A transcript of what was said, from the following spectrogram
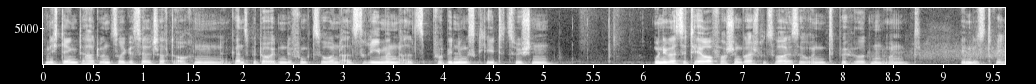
und ich denke, da hat unsere Gesellschaft auch eine ganz bedeutende Funktion als Riemen, als Verbindungsglied zwischen universitärer Forschung beispielsweise und Behörden und Industrie.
